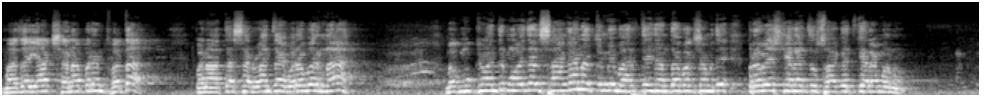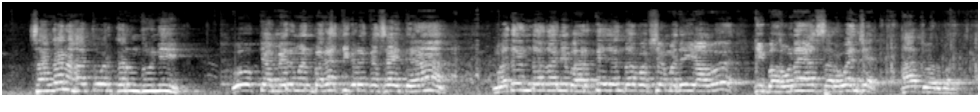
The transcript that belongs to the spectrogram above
माझा या क्षणापर्यंत होता. पण आता सर्वांचा बरोबर ना? मग मुख्यमंत्री महोदय सांगा ना तुम्ही भारतीय जनता पक्षामध्ये प्रवेश केल्याचं स्वागत करा म्हणून. सांगा ना हात वर करून दोन्ही. हो कॅमेरामॅन बघा तिकडे कसं आहे ते हा. मदन दादानी भारतीय जनता पक्षामध्ये यावं ही भावना या सर्वांच्या हात वर बघा.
